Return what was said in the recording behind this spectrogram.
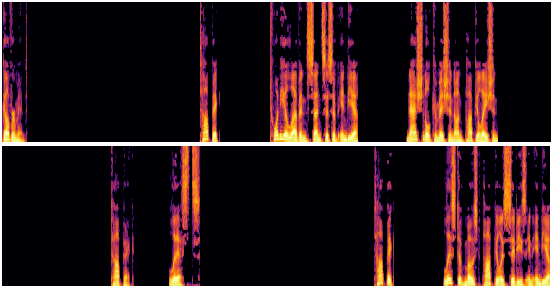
Government Topic. 2011 Census of India. National Commission on Population. Topic. Lists. Topic. List of most populous cities in India.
